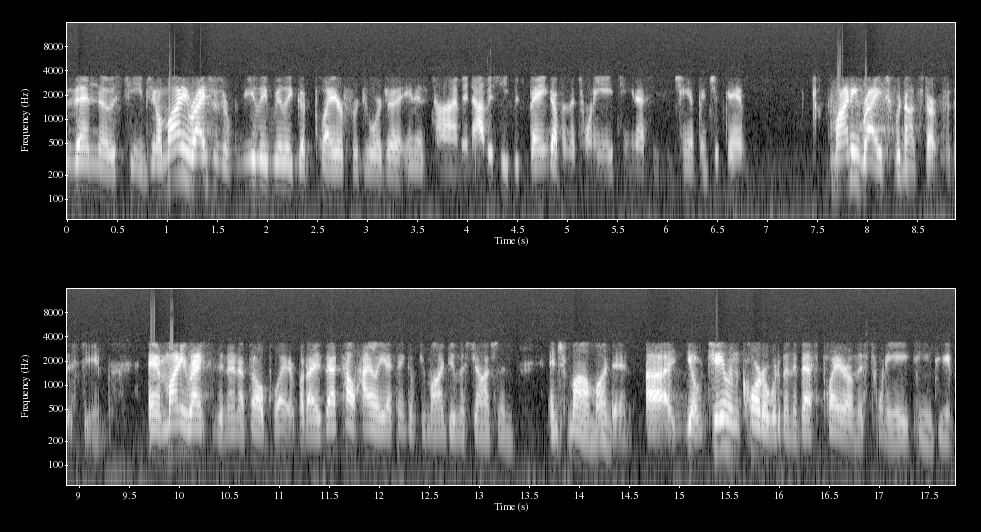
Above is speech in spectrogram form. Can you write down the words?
than those teams. You know, Monty Rice was a really, really good player for Georgia in his time, and obviously he was banged up in the 2018 SEC championship game. Monty Rice would not start for this team. And Monty Rice is an NFL player, but I, that's how highly I think of Jamon Dumas Johnson and Smael Mondon. Uh, you know, Jalen Carter would have been the best player on this 2018 team,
